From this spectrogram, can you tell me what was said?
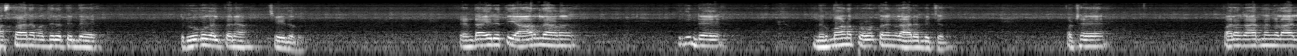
ആസ്ഥാന മന്ദിരത്തിന്റെ രൂപകൽപ്പന ചെയ്തത്. രണ്ടായിരത്തി ആറിലാണ് ഇതിന്റെ നിർമ്മാണ പ്രവർത്തനങ്ങൾ ആരംഭിച്ചത്. പക്ഷേ പല കാരണങ്ങളാൽ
